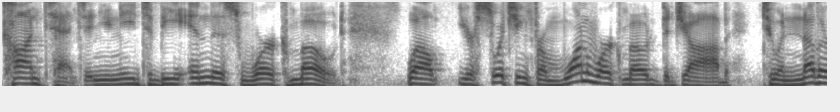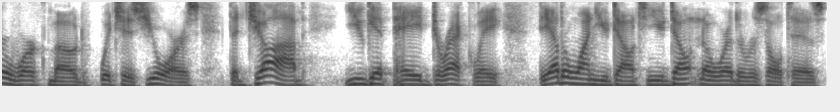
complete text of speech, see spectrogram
content and you need to be in this work mode. Well, you're switching from one work mode, the job, to another work mode, which is yours. The job you get paid directly. The other one you don't, and you don't know where the result is.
